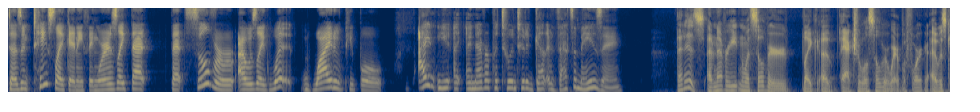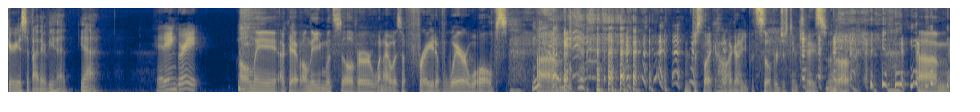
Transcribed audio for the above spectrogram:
doesn't taste like anything. Whereas like that that silver, I was like, what? Why do people? I you, I, I never put two and two together. That's amazing. That is. I've never eaten with silver, like uh, actual silverware before. I was curious if either of you had. Yeah. It ain't great. only okay. I've only eaten with silver when I was afraid of werewolves. Um, I'm just like, oh, I gotta eat with silver just in case. Um,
